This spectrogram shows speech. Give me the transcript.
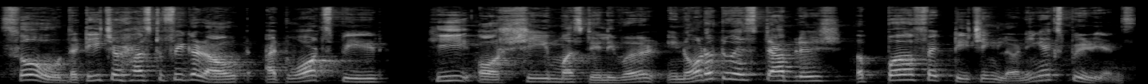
So the teacher has to figure out at what speed he or she must deliver in order to establish a perfect teaching learning experience,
